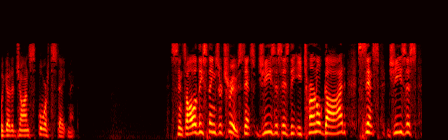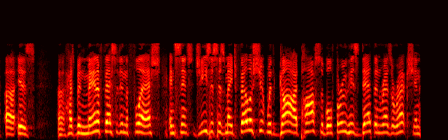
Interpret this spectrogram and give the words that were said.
we go to John's fourth statement. Since all of these things are true, since Jesus is the eternal God, since Jesus uh, is uh, has been manifested in the flesh, and since Jesus has made fellowship with God possible through his death and resurrection,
